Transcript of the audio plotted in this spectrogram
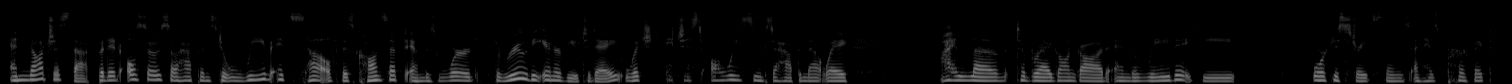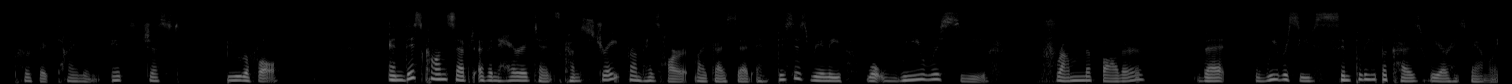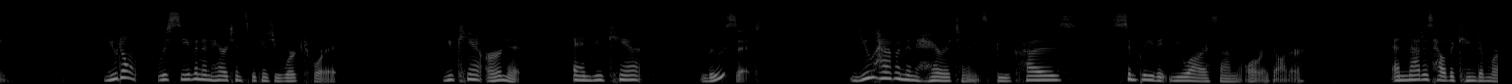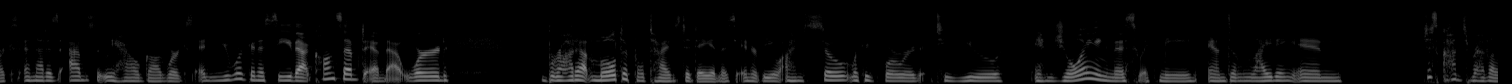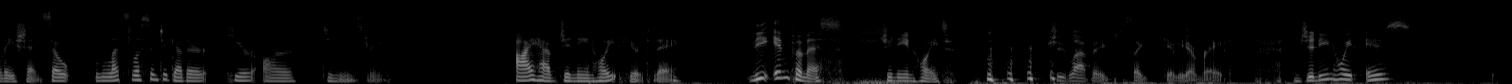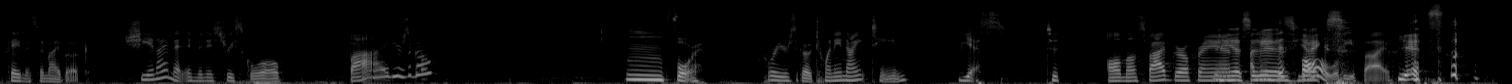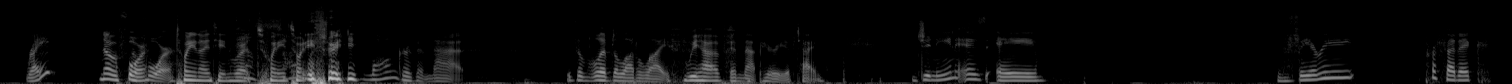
And not just that, but it also so happens to weave itself, this concept and this word, through the interview today, which it just always seems to happen that way. I love to brag on God and the way that He orchestrates things and His perfect, perfect timing. It's just beautiful. And this concept of inheritance comes straight from His heart, like I said. And this is really what we receive from the Father that we receive simply because we are his family. You don't receive an inheritance because you worked for it. You can't earn it and you can't lose it. You have an inheritance because simply that you are a son or a daughter. And that is how the kingdom works. And that is absolutely how God works. And you are going to see that concept and that word brought up multiple times today in this interview. I'm so looking forward to you enjoying this with me and delighting in just God's revelation. So let's listen together. Here are Jeanine's dreams. I have Jeanine Hoyt here today, the infamous Jeanine Hoyt. She's laughing. She's like, give me a break. Jeanine Hoyt is famous in my book. She and I met in ministry school five years ago. Mm, four. Four years ago, 2019. Yes almost five girlfriends. Yes, I it mean, is. This fall Yikes. will be five, Yes. right? no, four. Four. 2019. We're at Feels so 2023. longer than that. We've lived a lot of life we have. in that period of time. Jeanine is a very prophetic,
